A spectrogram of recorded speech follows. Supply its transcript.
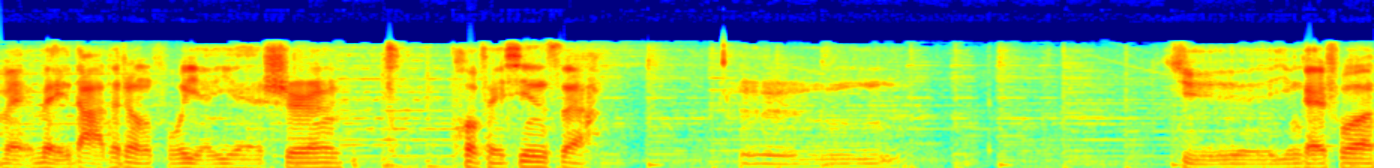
伟伟大的政府也也是颇费心思啊。嗯，举应该说，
